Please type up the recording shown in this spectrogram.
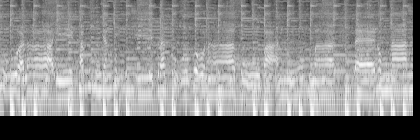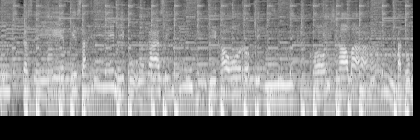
ทั่วลาอีกทั้งยังมีพระกูโกนาคู่บ้านเมืองมา แต่นมนานเกษตรวิสัย กาสิงที่เขารบยิ่งของชาวบ้านปทุม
